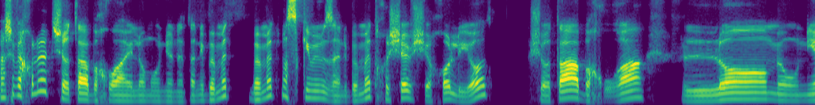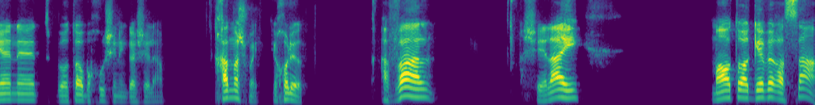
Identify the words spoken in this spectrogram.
עכשיו, יכול להיות שאותה בחורה היא לא מעוניינת, אני באמת, באמת מסכים עם זה, אני באמת חושב שיכול להיות שאותה בחורה לא מעוניינת באותו הבחור שניגש אליה. חד משמעית, יכול להיות. אבל השאלה היא, מה אותו הגבר עשה?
